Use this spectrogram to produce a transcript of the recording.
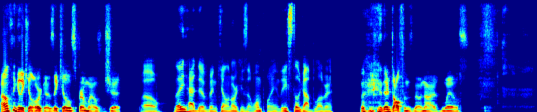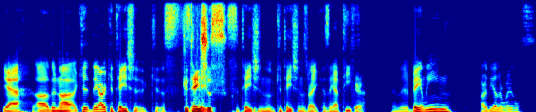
I don't think they kill orcas. They kill sperm whales and shit. Oh, they had to have been killing orcas at one point. They still got blubber. They're dolphins though, not whales. Yeah, uh, they're not. They are cetaceous. Cretaceous. Cetacean, cetaceans, right? Because they have teeth. Yeah. And the baleen are the other whales.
